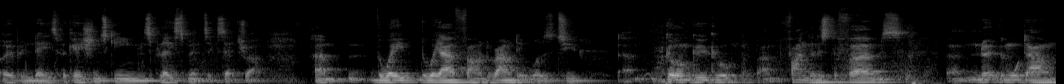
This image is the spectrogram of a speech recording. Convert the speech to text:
open days, vacation schemes, placements, etc. Um, the way the way I found around it was to um, go on Google, um, find a list of firms, um, note them all down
